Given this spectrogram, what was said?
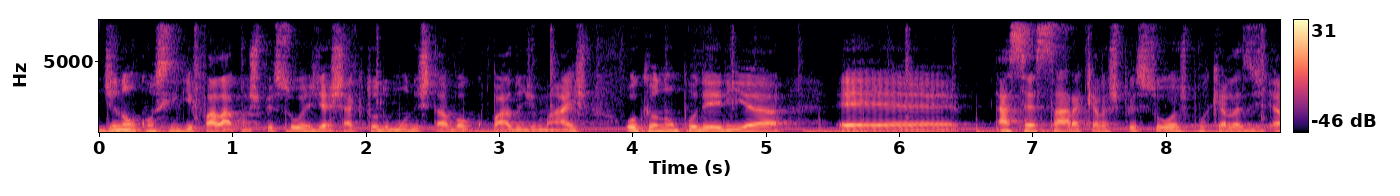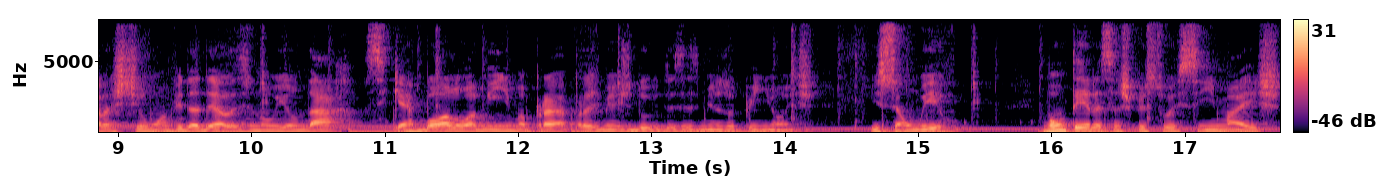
de não conseguir falar com as pessoas, de achar que todo mundo estava ocupado demais ou que eu não poderia é, acessar aquelas pessoas porque elas, elas tinham a vida delas e não iam dar sequer bola ou a mínima para as minhas dúvidas e as minhas opiniões. Isso é um erro. Vão ter essas pessoas sim, mas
